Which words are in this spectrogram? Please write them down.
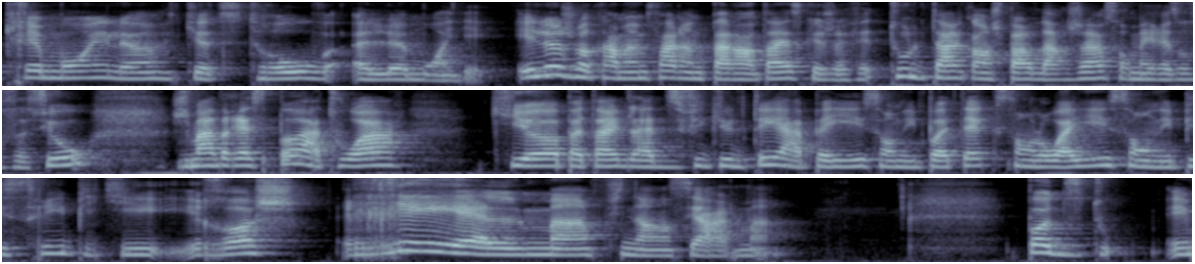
crée-moi que tu trouves le moyen. Et là, je vais quand même faire une parenthèse que je fais tout le temps quand je parle d'argent sur mes réseaux sociaux. Je ne m'adresse pas à toi qui a peut-être la difficulté à payer son hypothèque, son loyer, son épicerie, puis qui roche réellement financièrement. Pas du tout. Et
